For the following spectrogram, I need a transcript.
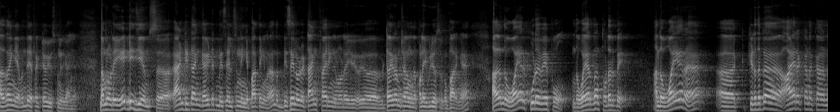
அதுதான் இங்கே வந்து எஃபெக்டிவாக யூஸ் பண்ணியிருக்காங்க நம்மளோட ATGMs anti tank guided missiles நீங்கள் பார்த்தீங்கன்னா அந்த மிசைலோட டேங்க் ஃபயரிங் நம்மளோட டெலிகிராம் சேனல் அந்த பழைய வீடியோஸ் இருக்கும் பாருங்கள் அதில் அந்த ஒயர் கூடவே போகும். இந்த ஒயர் தான் தொடர்பே. அந்த ஒயரை கிட்டத்தட்ட ஆயிரக்கணக்கான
